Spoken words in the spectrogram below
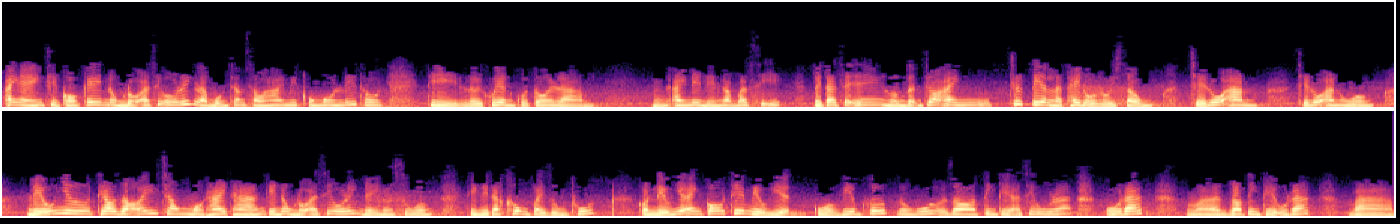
anh ấy chỉ có cái nồng độ axit uric là 462 micromol lít thôi. Thì lời khuyên của tôi là ừ, anh nên đến gặp bác sĩ. Người ta sẽ hướng dẫn cho anh trước tiên là thay đổi lối sống chế độ ăn chế độ ăn uống. Nếu như theo dõi trong một hai tháng cái nồng độ axit uric đấy nó xuống thì người ta không phải dùng thuốc. Còn nếu như anh có thêm biểu hiện của viêm khớp do do tinh thể axit urat, urat do tinh thể urat và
